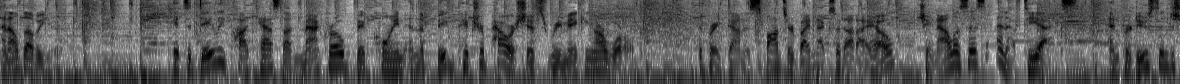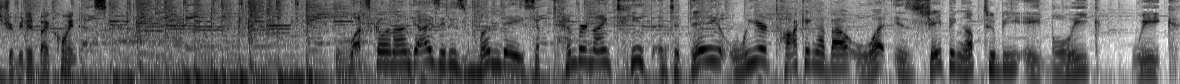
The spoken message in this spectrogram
NLW. It's a daily podcast on macro, Bitcoin, and the big picture power shifts remaking our world. The Breakdown is sponsored by Nexo.io, Chainalysis, and FTX, and produced and distributed by Coindesk. What's going on, guys? It is Monday, September 19th, and today we are talking about what is shaping up to be a bleak week.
